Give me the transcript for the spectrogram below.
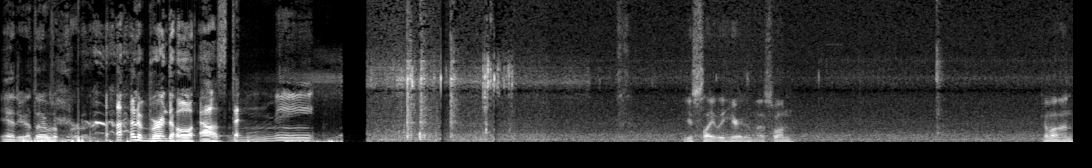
yeah, dude, I thought it was a bird. I'd have burnt the whole house down. Me. You slightly hear it in this one. Come on.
